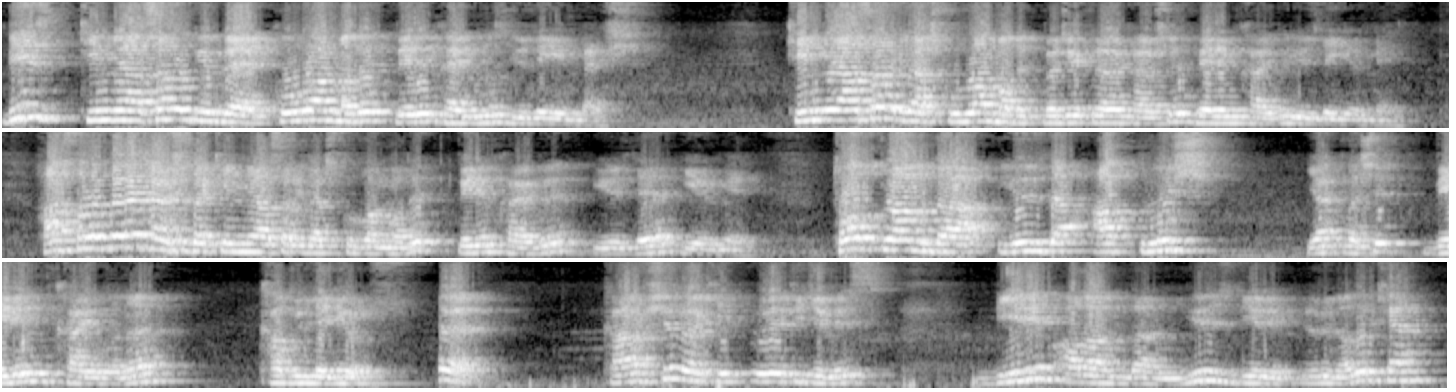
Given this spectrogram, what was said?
Biz kimyasal gübre kullanmadık, verim kaybımız %25. Kimyasal ilaç kullanmadık böceklere karşı, verim kaybı %20. Hastalıklara karşı da kimyasal ilaç kullanmadık, verim kaybı %20. Toplamda %60 yaklaşık verim kaybını kabulleniyoruz. Evet, karşı rakip üreticimiz birim alandan 100 birim ürün alırken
